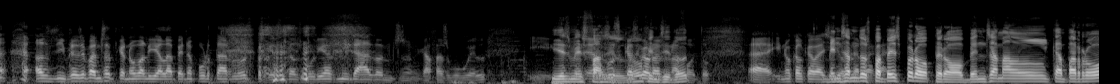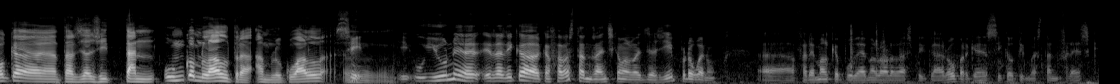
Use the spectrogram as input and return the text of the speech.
els llibres he pensat que no valia la pena portar-los, perquè si te'ls volies mirar, doncs agafes Google i... I és més fàcil, no?, fins i tot. Foto. Uh, I no cal que vagi Vens amb dos papers, però, però vens amb el caparró que t'has llegit tant un com l'altre, amb la qual... Sí, mm, i, i un he, he de dir que, que fa bastants anys que me'l vaig llegir, però bueno, Uh, farem el que podem a l'hora d'explicar-ho, perquè sí que ho tinc bastant fresc.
